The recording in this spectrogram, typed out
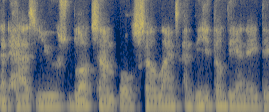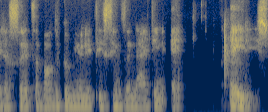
that has used blood samples, cell lines, and digital DNA data sets about the community since the 1980s.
